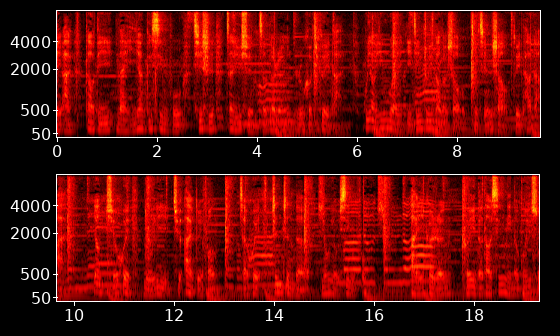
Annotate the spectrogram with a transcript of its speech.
被爱，到底哪一样更幸福？其实在于选择的人如何去对待。不要因为已经追到了手，就减少对他的爱。要学会努力去爱对方，才会真正的拥有幸福。爱一个人可以得到心灵的归宿，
